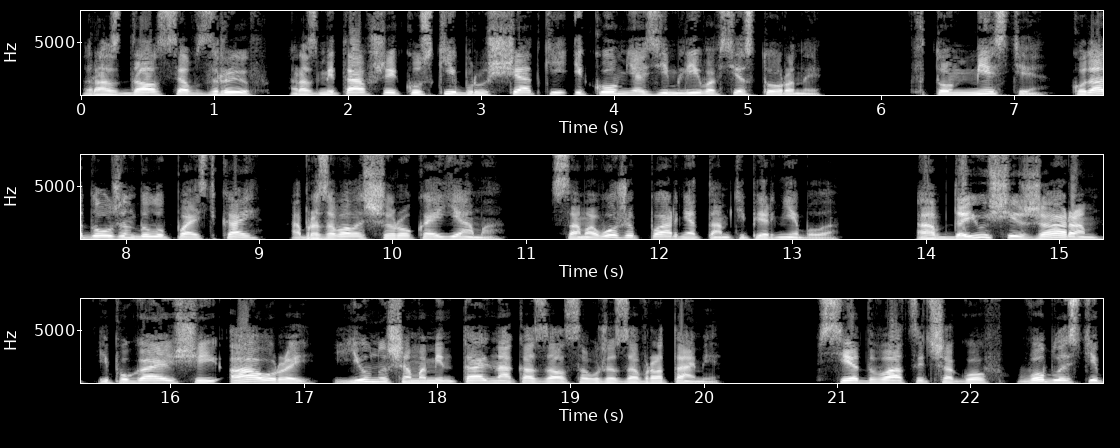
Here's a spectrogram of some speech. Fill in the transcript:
Раздался взрыв, разметавший куски брусчатки и комья земли во все стороны. В том месте, куда должен был упасть Кай, образовалась широкая яма. Самого же парня там теперь не было. Обдающий жаром и пугающей аурой, юноша моментально оказался уже за вратами. Все двадцать шагов в области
